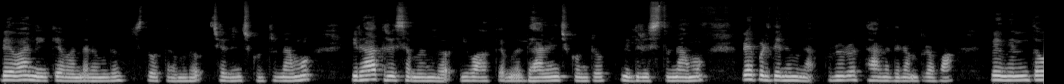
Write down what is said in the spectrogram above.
దేవా నీకే వందనములు స్తోత్రములు చెల్లించుకుంటున్నాము. ఈ రాత్రి సమయంలో ఈ వాక్యమును ధ్యానించుకుంటూ నిద్రిస్తున్నాము. రేపటి దినమున పునరుత్థాన దినం ప్రభా. మేము ఎంతో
